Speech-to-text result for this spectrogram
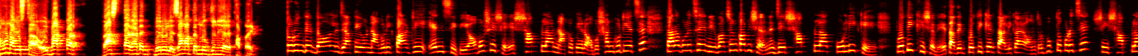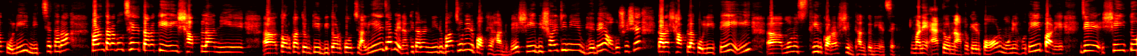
এমন অবস্থা, ওই বাটপার রাস্তাঘাটে বেরোলে জামাতের লোকজনই ওরা থাপড়াইবে। তরুণদের দল, জাতীয় নাগরিক পার্টি, এনসিপি, অবশেষে শাপলা নাটকের অবসান ঘটিয়েছে। তারা বলেছে, নির্বাচন কমিশন যে শাপলা কলিকে প্রতীক হিসেবে তাদের প্রতীকের তালিকায় অন্তর্ভুক্ত করেছে, সেই শাপলা কলি নিচ্ছে তারা। কারণ তারা বলছে, তারা কি এই শাপলা নিয়ে তর্কাতর্কি, বিতর্ক চালিয়ে যাবে, নাকি তারা নির্বাচনের পথে হাঁটবে? সেই বিষয়টি নিয়ে ভেবে অবশেষে তারা শাপলা কলিতেই মনস্থির করার সিদ্ধান্ত নিয়েছে। মানে এত নাটকের পর মনে হতেই পারে যে সেই তো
